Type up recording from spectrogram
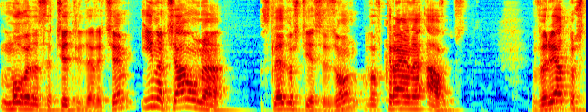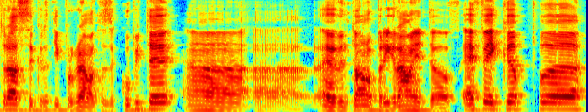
Могат да са 4 да речем. И начало на следващия сезон в края на август. Вероятно ще трябва да се съкрати програмата за купите, а, а, евентуално преиграваните в FA Cup а,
